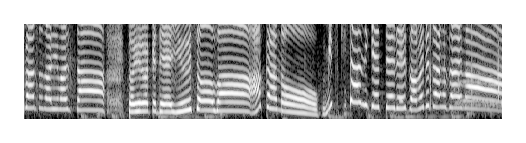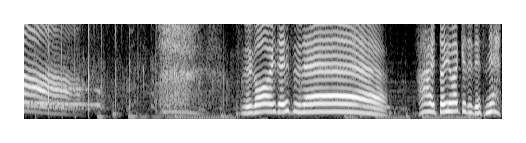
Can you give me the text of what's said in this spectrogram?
番となりました。というわけで優勝は赤のふみつきさんに決定です。おめでとうございます。すごいですね。はいというわけでですね、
